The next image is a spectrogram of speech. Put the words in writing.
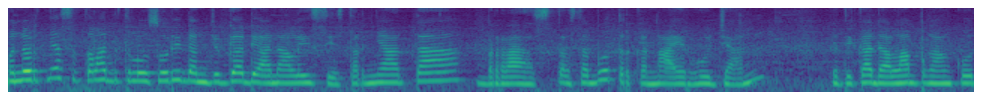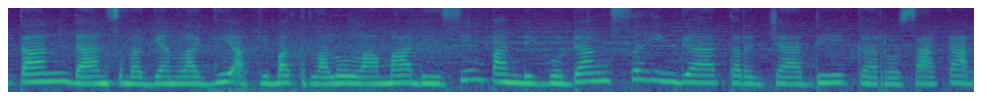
Menurutnya setelah ditelusuri dan juga dianalisis, ternyata beras tersebut terkena air hujan ketika dalam pengangkutan dan sebagian lagi akibat terlalu lama disimpan di gudang sehingga terjadi kerusakan.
